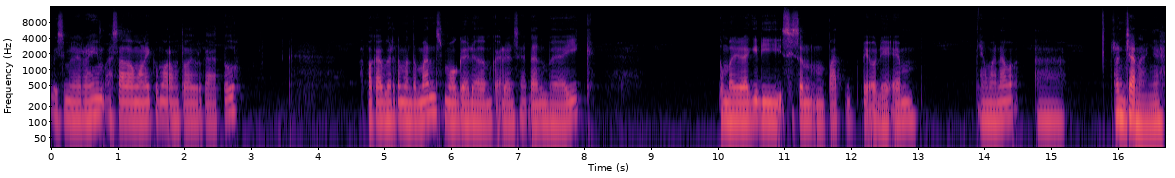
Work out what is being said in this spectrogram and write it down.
bismillahirrahmanirrahim. Assalamualaikum warahmatullahi wabarakatuh. Apa kabar teman-teman? Semoga dalam keadaan sehat dan baik. Kembali lagi di season 4 PODM yang mana uh, rencananya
